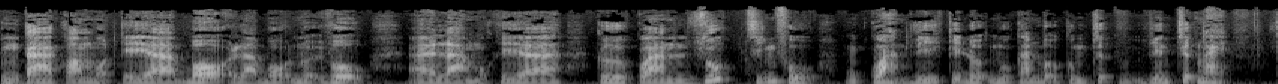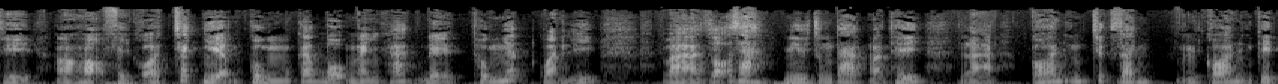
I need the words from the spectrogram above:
chúng ta có một cái à, bộ là bộ nội vụ à, là một cái à, cơ quan giúp chính phủ quản lý cái đội ngũ cán bộ công chức viên chức này thì à, họ phải có trách nhiệm cùng các bộ ngành khác để thống nhất quản lý và rõ ràng như chúng ta cũng đã thấy là có những chức danh có những cái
